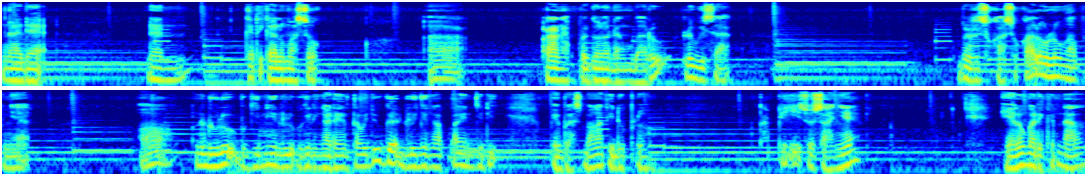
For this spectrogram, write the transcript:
Nggak ada. Dan ketika lu masuk uh, ranah pergaulan yang baru lu bisa bersuka-suka lu lu nggak punya oh lu dulu begini dulu begini. Nggak ada yang tahu juga dulunya ngapain. Jadi bebas banget hidup lu tapi susahnya ya lu nggak dikenal.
